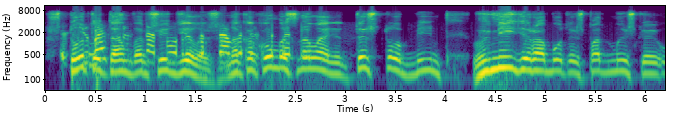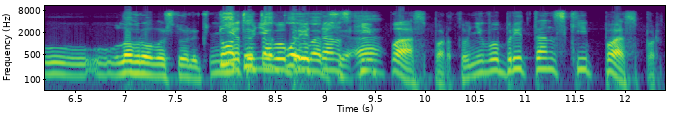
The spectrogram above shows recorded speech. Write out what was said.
Что ты там вообще делаешь? На каком основании? Ты что, в МИДе работаешь под мышкой у, у Лаврова, что ли? Кто Нет, ты у него такой британский вообще, а? паспорт. У него британский паспорт.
